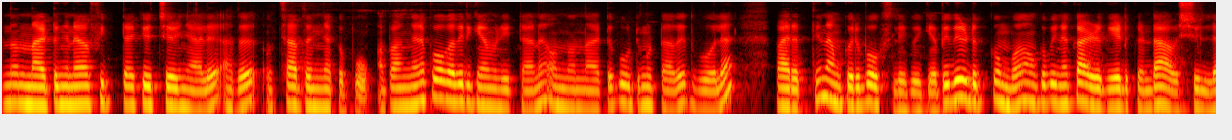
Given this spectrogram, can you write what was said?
നന്നായിട്ട് ഇങ്ങനെ ഫിറ്റാക്കി വെച്ച് കഴിഞ്ഞാൽ അത് ചതഞ്ഞൊക്കെ പോവും. അപ്പോൾ അങ്ങനെ പോകാതിരിക്കാൻ വേണ്ടിയിട്ടാണ് ഒന്നൊന്നായിട്ട് കൂട്ടിമുട്ടാതെ ഇതുപോലെ പരത്തി നമുക്കൊരു ബോക്സിലേക്ക് വയ്ക്കുക അപ്പോൾ ഇത് എടുക്കുമ്പോൾ നമുക്ക് പിന്നെ കഴുകി എടുക്കേണ്ട ആവശ്യമില്ല.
